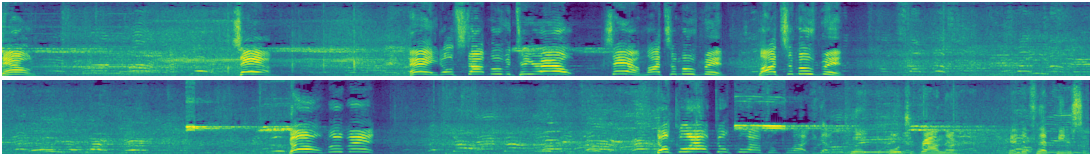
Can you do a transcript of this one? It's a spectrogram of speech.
Down. Sam. Hey, don't stop moving till you're out. Sam, lots of movement. Lots of movement. Go, move it. Don't go out. Don't go out. Don't go out. You got to hold your ground there. Okay, look for that Peterson.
